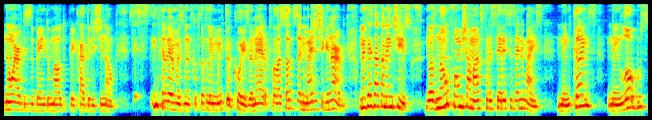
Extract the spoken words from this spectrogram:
não árvores do bem do mal, do pecado original. Vocês entenderam mais ou menos que eu falei muita coisa, né? Era pra falar só dos animais, já cheguei na árvore. Mas é exatamente isso. Nós não fomos chamados para ser esses animais. Nem cães, nem lobos,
